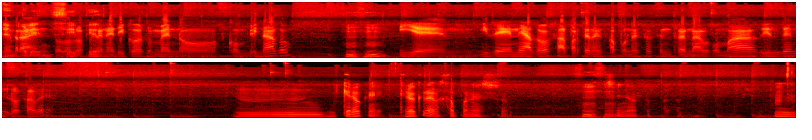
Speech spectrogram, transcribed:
En en todos los principio. genéricos menos combinado. Ujú. Y en y de NA2, aparte de en japonesas, entra en algo más. Dilden, ¿lo sabes? Mm, creo que creo que era el japonés. Si no. Mm.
